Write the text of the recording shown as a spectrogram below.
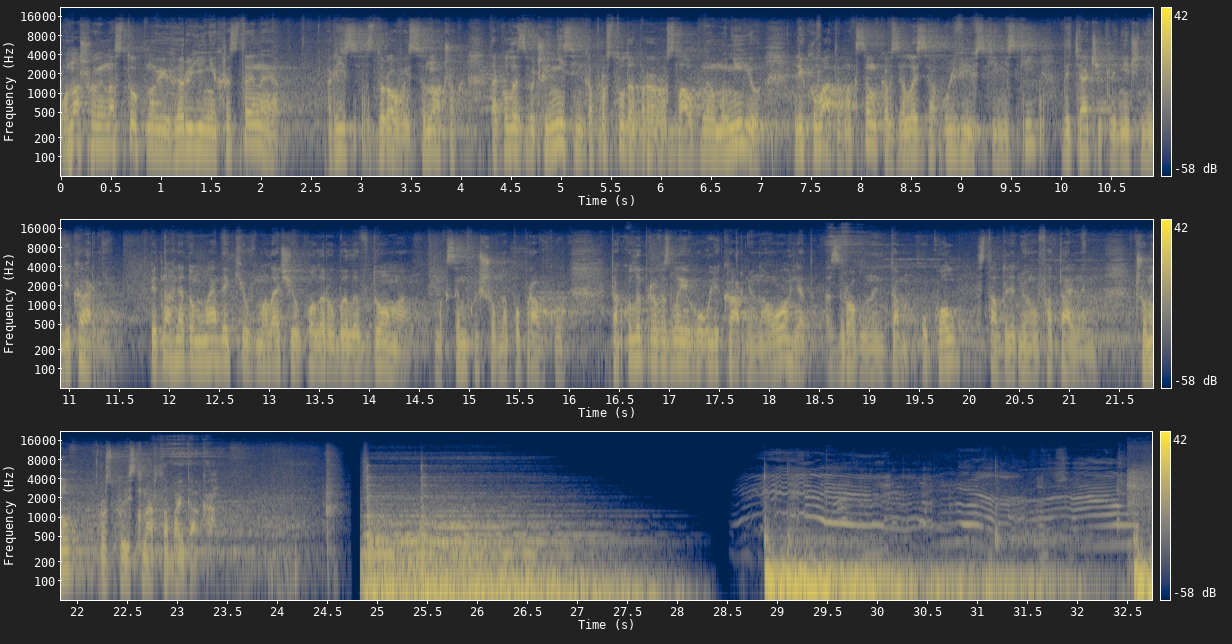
У нашої наступної героїні Христини ріс здоровий синочок. Та коли звичайнісінька простуда переросла у пневмонію, лікувати Максимка взялися у Львівській міській дитячій клінічній лікарні. Під наглядом медиків малечі уколи робили вдома. Максимко йшов на поправку. Та коли привезли його у лікарню на огляд, зроблений там укол став для нього фатальним. Чому розповість Марта Байдака?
